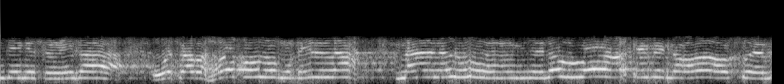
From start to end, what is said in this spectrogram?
بمثلها وترهقهم بالله ما لهم من الله من عاصم.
